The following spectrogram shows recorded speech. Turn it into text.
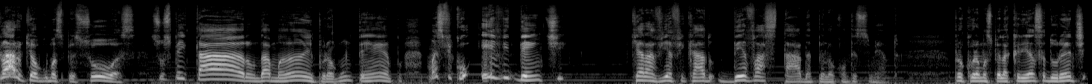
Claro que algumas pessoas suspeitaram da mãe por algum tempo, mas ficou evidente que ela havia ficado devastada pelo acontecimento. Procuramos pela criança durante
